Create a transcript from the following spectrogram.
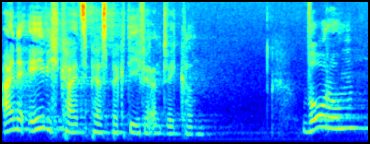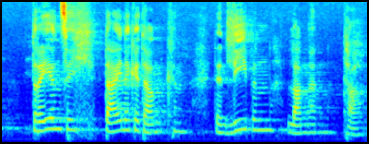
eine Ewigkeitsperspektive entwickeln. Worum drehen sich deine Gedanken den lieben langen Tag?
